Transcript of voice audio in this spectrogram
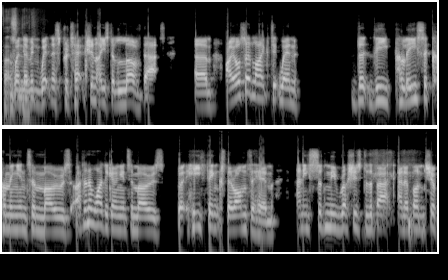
that's when good. they're in witness protection. I used to love that. Um, I also liked it when the the police are coming into Moe's. I don't know why they're going into Moe's, but he thinks they're onto him, and he suddenly rushes to the back, and a bunch of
